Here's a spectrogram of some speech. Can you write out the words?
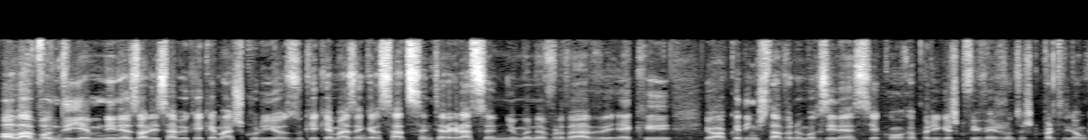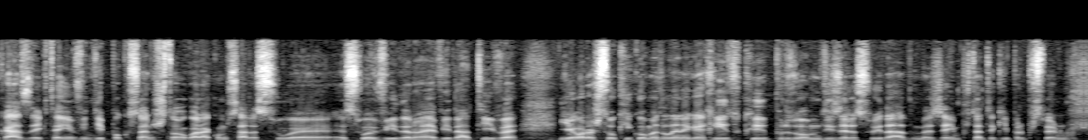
Olá, bom dia meninas. Olha, sabe o que é que é mais curioso, o que é que é mais engraçado, sem ter graça nenhuma na verdade, é que eu há bocadinho estava numa residência com raparigas que vivem juntas, que partilham casa e que têm 20 e poucos anos, estão agora a começar a sua, a sua vida, não é? A vida ativa. E agora estou aqui com a Madalena Garrido, que perdoa-me dizer a sua idade, mas é importante aqui para percebermos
